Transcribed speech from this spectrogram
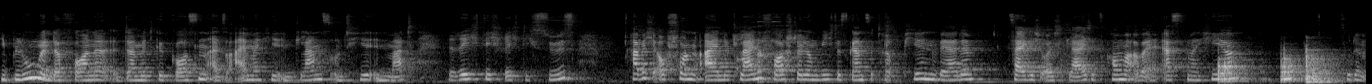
die Blumen da vorne damit gegossen. Also einmal hier in Glanz und hier in Matt. Richtig, richtig süß. Habe ich auch schon eine kleine Vorstellung, wie ich das Ganze drapieren werde. Zeige ich euch gleich. Jetzt kommen wir aber erstmal hier zu dem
